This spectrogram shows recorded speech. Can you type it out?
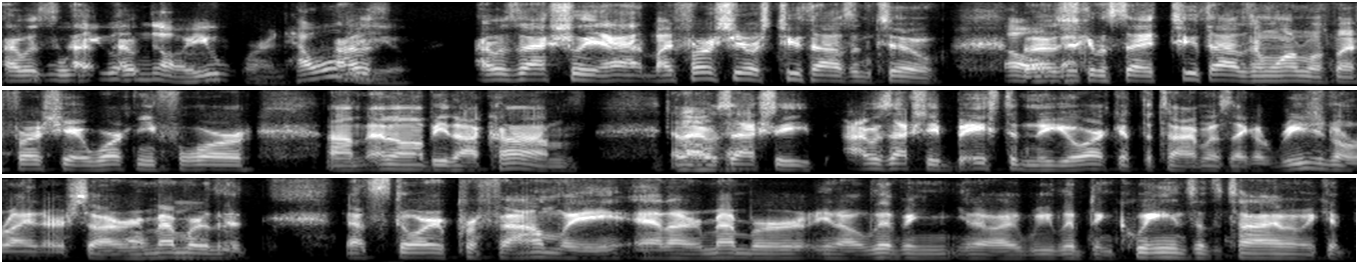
i was i was no you weren't how old was, are you I was actually at my first year was 2002. Oh, okay. I was just going to say 2001 was my first year working for um, MLB.com, and oh, I was actually I was actually based in New York at the time. I was like a regional writer, so I remember okay. that that story profoundly. And I remember you know living you know we lived in Queens at the time, and we could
